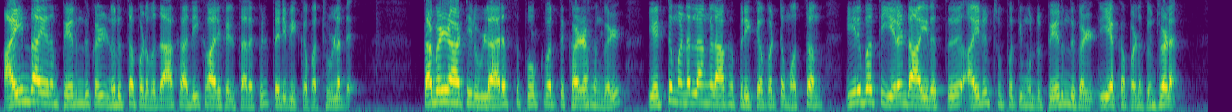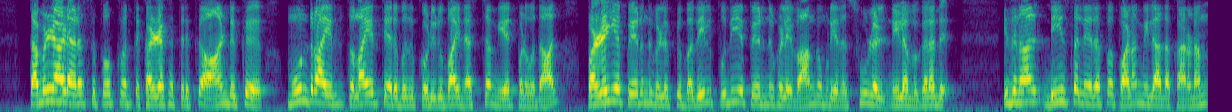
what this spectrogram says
ஐந்தாயிரம் பேருந்துகள் நிறுத்தப்படுவதாக அதிகாரிகள் தரப்பில் தெரிவிக்கப்பட்டுள்ளது. தமிழ்நாட்டில் உள்ள அரசு போக்குவரத்து கழகங்கள் எட்டு மண்டலங்களாக பிரிக்கப்பட்டு மொத்தம் இருபத்தி இரண்டாயிரத்து ஐநூற்று முப்பத்தி மூன்று பேருந்துகள் இயக்கப்படுகின்றன. தமிழ்நாடு அரசு போக்குவரத்து கழகத்திற்கு ஆண்டுக்கு மூன்றாயிரத்து தொள்ளாயிரத்தி அறுபது கோடி ரூபாய் நஷ்டம் ஏற்படுவதால் பழைய பேருந்துகளுக்கு பதில் புதிய பேருந்துகளை வாங்க முடியாத சூழல் நிலவுகிறது. இதனால் டீசல் நிரப்ப பணம் இல்லாத காரணம்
